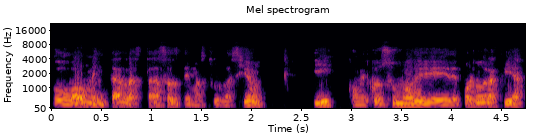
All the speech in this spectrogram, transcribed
o va a aumentar las tasas de masturbación. Y con el consumo de, pornografía,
